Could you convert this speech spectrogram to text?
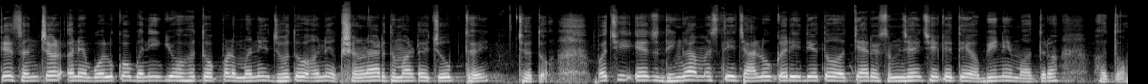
તે સંચળ અને બોલકો બની ગયો હતો, પણ મને જોતો અને ક્ષણાર્ધ માટે ચૂપ થઈ જતો. પછી એ જ ધીંગા મસ્તી ચાલુ કરી દેતો. અત્યારે સમજાય છે કે તે અભિનય માત્ર હતો.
